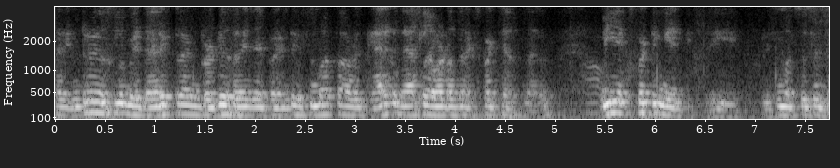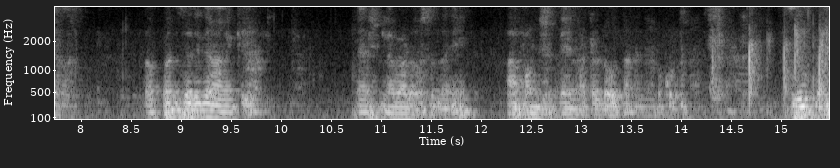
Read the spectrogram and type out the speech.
సార్ ఇంటర్వ్యూస్లో మీ డైరెక్టర్ అండ్ ప్రొడ్యూసర్ ఏం చెప్పారంటే ఈ సినిమాతో ఆవిడ క్యారెక్టర్ నేషనల్ అవార్డు అంతా ఎక్స్పెక్ట్ చేస్తున్నారు. మీ ఎక్స్పెక్టింగ్ ఏంటి? ఈ- సినిమా చూసిన తర్వాత. తప్పనిసరిగా ఆమెకి నేషనల్ అవార్డు వస్తుందని ఆ ఫంక్షన్ నేను అటెండ్ అవుతానని అనుకుంటున్నాను. సూపర్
